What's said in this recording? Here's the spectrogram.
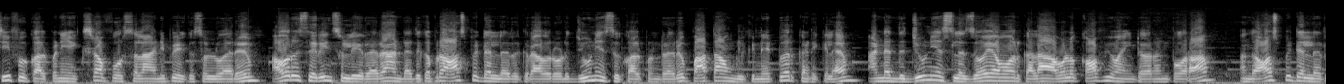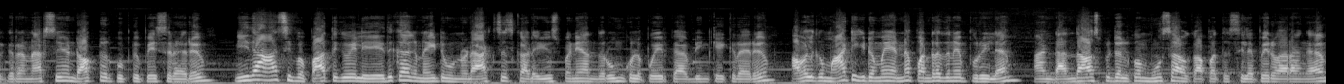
சீஃபு கால் பண்ணி எக்ஸ்ட்ரா ஃபோர்ஸ் எல்லாம் அனுப்பி வைக்க சொல்லுவாரு. அவரும் சரின்னு சொல்லிடுறாரு. அண்ட் அதுக்கப்புறம் ஹாஸ்பிட்டல்ல இருக்கிற அவரோட ஜூனியர்ஸுக்கு கால் பண்றாரு. பார்த்தா அவங்களுக்கு நெட்ஒர்க் கிடைக்கல. அண்ட் அந்த ஜூனியர்ஸ்ல ஜோயாவும் இருக்காளா? அவளும் காஃபி வாங்கிட்டு வரேன்னு போறான் அந்த ஹாஸ்பிட்டலில் இருக்கிற நர்ஸையும் டாக்டர் கூப்பிட்டு பேசுகிறாரு நீ தான் ஆசிஃபை பார்த்துக்கவே இல்லையே எதுக்காக நைட்டு உன்னோட ஆக்சஸ் கார்டை யூஸ் பண்ணி அந்த ரூம்குள்ளே போயிருக்க அப்படின்னு கேட்குறாரு அவளுக்கு மாட்டிக்கிட்டோமே என்ன பண்ணுறதுனே புரியல. அண்ட் அந்த ஹாஸ்பிட்டலுக்கும் மூசாவை காப்பாற்ற சில பேர் வராங்க.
